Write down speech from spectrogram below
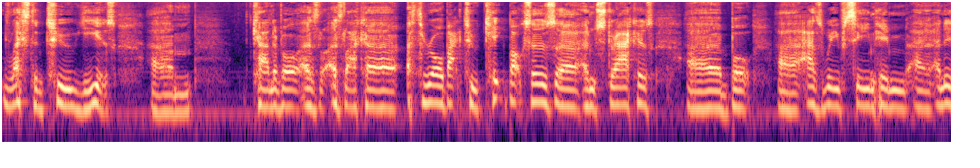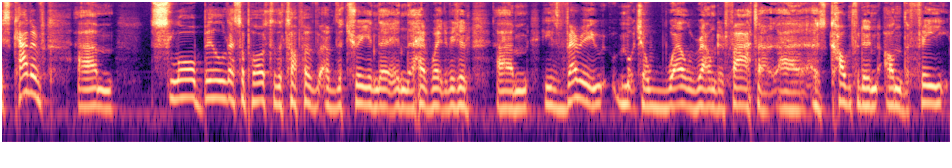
less than two years. Um, kind of as as like a, a throwback to kickboxers uh, and strikers, uh, but uh, as we've seen him, uh, and he's kind of um, slow build, I suppose, to the top of, of the tree in the in the heavyweight division. Um, he's very much a well-rounded fighter, uh, as confident on the feet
